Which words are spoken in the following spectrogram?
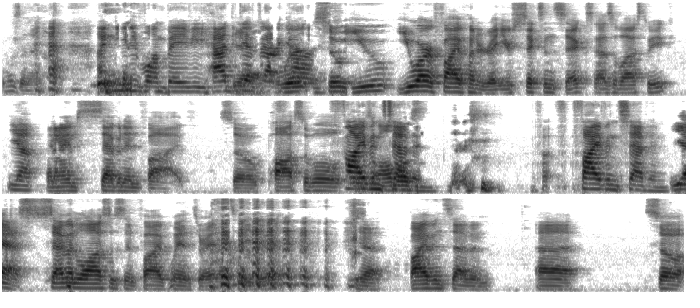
wasn't it? I needed one, baby. Had to yeah. get back We're, on. So you you are 500, right? You're six and six as of last week. Yeah. And I am seven and five. So possible five and almost... seven. F- five and seven. Yes, seven losses and five wins. Right? That's how you do it. yeah, five and seven. Uh, so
